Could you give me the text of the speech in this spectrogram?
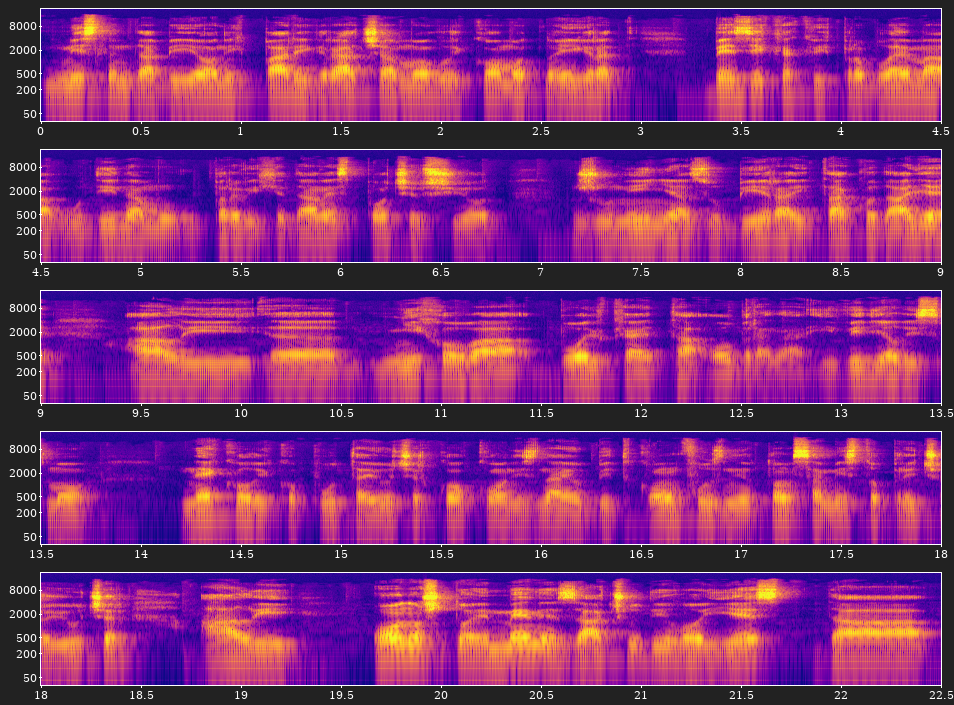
Mislim da bi onih par igrača mogli komotno igrati bez ikakvih problema u Dinamu u prvih 11 počevši od Žuninja, Zubira i tako dalje, ali e, njihova boljka je ta obrana i vidjeli smo nekoliko puta jučer koliko oni znaju biti konfuzni, o tom sam isto pričao jučer, ali ono što je mene začudilo jest da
